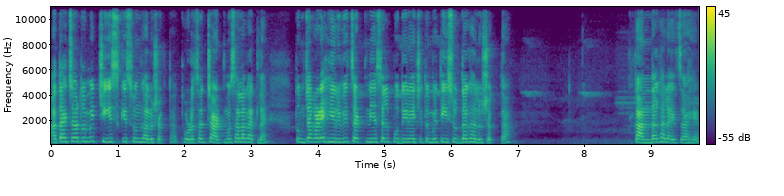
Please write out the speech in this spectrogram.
आता ह्याच्यावर तुम्ही चीज किसून घालू शकता. थोडासा चाट मसाला घातला आहे तुमच्याकडे हिरवी चटणी असेल पुदिन्याची तुम्ही तीसुद्धा घालू शकता. कांदा घालायचा आहे.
